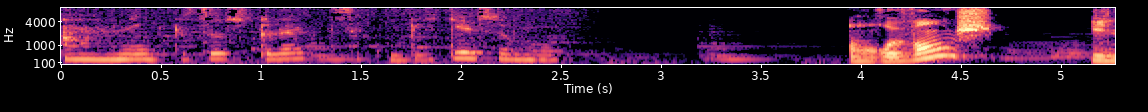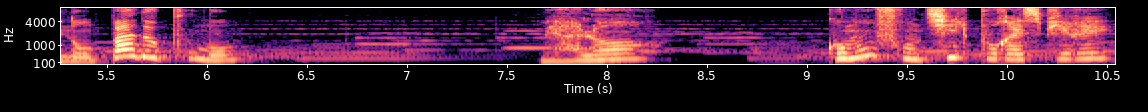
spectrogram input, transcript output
Un exosquelette, c'est compliqué ce mot. En revanche, ils n'ont pas de poumons. Mais alors, comment font-ils pour respirer?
